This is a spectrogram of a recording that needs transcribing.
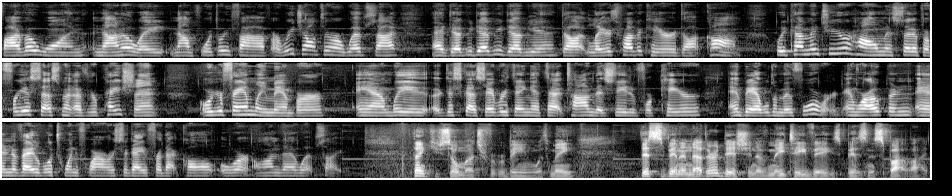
501-908-9435 or reach out to our website at www.lairdsprivatecare.com. We come into your home and set up a free assessment of your patient or your family member and we uh, discuss everything at that time that's needed for care and be able to move forward. And we're open and available 24 hours a day for that call or on the website. Thank you so much for being with me. This has been another edition of MeTV's Business Spotlight.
